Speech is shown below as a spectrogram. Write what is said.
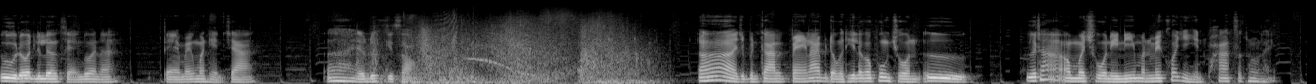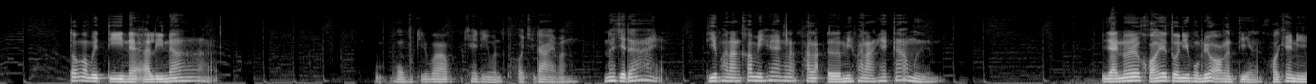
อู้โดนเรืองแสงด้วยนะ แต่แม่งมันเห็นจ้าเอ้ยเดี๋ยวดูกี่สองอ่าจะเป็นการแปลงร่างเป็นดวงอาทิตย์แล้วก็พุ่งชนเออคือถ้าเอามาโชว์ในนี้มันไม่ค่อยจะเห็นภาพสักเท่าไหร่ ต้องเอาไปตีในอารีนาผมคิดว่าแค่นี้มันพอจะได้มั้ง น่าจะได้อะทีพลังเขามีแค่ละพลังเออมีพลังแค่เก้าหมื่นอย่างน้อยขอให้ตัวนี้ผมได้ออกกันเตียงขอแค่นี้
